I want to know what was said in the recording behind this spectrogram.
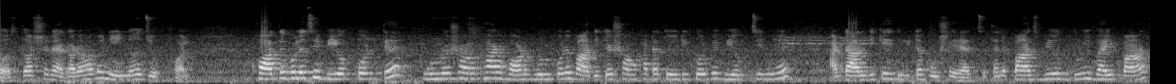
দশ দশের এগারো হবে নির্ণয় যোগফল। খতে বলেছে বিয়োগ করতে, পূর্ণ সংখ্যার হর গুণ করে বাঁ দিকের সংখ্যাটা তৈরি করবে বিয়োগ চিহ্নে, আর ডান দিকে এই দুইটা বসে যাচ্ছে। তাহলে পাঁচ বিয়োগ দুই বাই পাঁচ,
